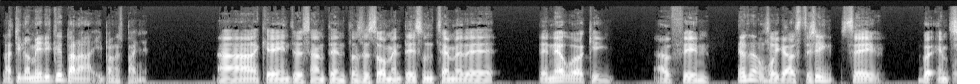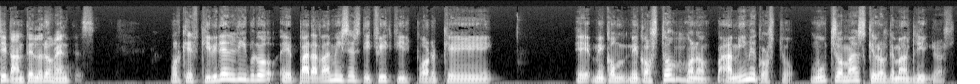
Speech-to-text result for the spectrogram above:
Latinoamérica y para, y para España. Ah, qué interesante. Entonces solamente es un tema de, de networking, al fin. Llegaste. Sí. Sí. Importante en las mentes. Porque escribir el libro eh, para Damis es difícil porque eh, me, me costó, bueno, a mí me costó mucho más que los demás libros.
